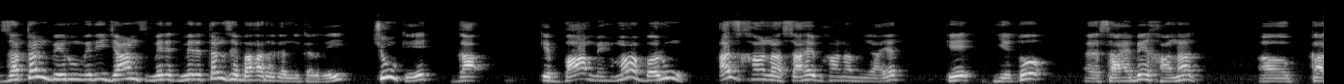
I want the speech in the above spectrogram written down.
जतन बेरू मेरी जान मेरे मेरे तन से बाहर अगर निकल गई, चूँकि गा के बा मेहमा बरू, अज खाना साहेब खाना मियायत के ये तो साहिब खाना का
